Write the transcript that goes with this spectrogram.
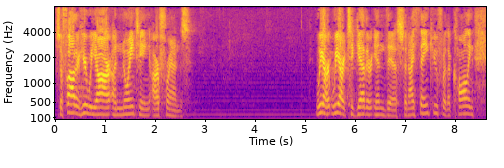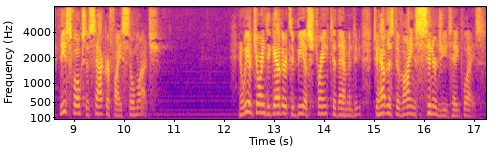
So, Father, here we are anointing our friends. We are, we are together in this, and I thank you for the calling. These folks have sacrificed so much. And we have joined together to be a strength to them and to, to have this divine synergy take place.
